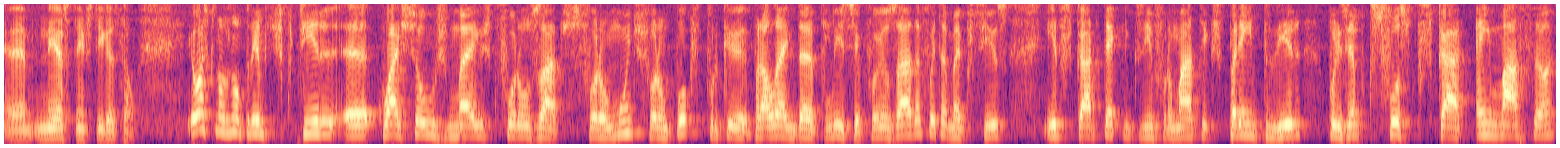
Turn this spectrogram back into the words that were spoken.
eh, nesta investigação, eu acho que nós não podemos discutir eh, quais são os meios que foram usados. Se foram muitos, se foram poucos, porque para além da polícia que foi usada, foi também preciso ir buscar técnicos informáticos para impedir, por exemplo, que se fosse buscar em massa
